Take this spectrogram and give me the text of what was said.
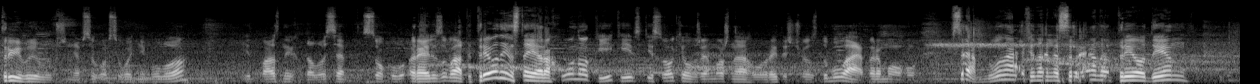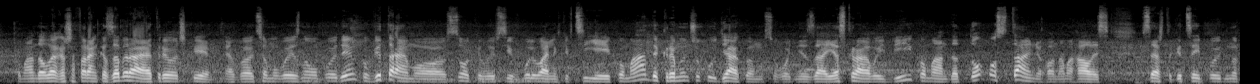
три вилучення всього сьогодні було. І два з них вдалося Соколу реалізувати. 3-1 стає рахунок, і київський Сокіл вже можна говорити, що здобуває перемогу. Все, лунає фінальна сирена. 3-1. Команда Олега Шафаренка забирає три очки в цьому виїзному поєдинку. Вітаємо Сокіл і всіх вболівальників цієї команди. Кременчуку дякуємо сьогодні за яскравий бій. Команда до останнього намагалась все ж таки цей поєдинок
